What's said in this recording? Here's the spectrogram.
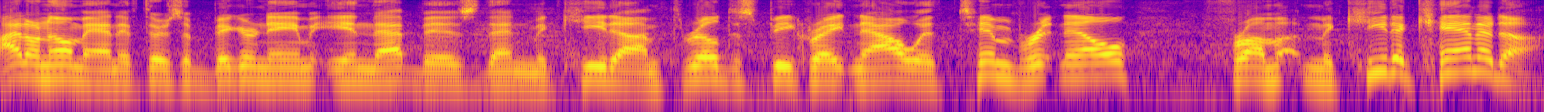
I don't know, man, if there's a bigger name in that biz than Makita. I'm thrilled to speak right now with Tim Britnell from Makita Canada.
